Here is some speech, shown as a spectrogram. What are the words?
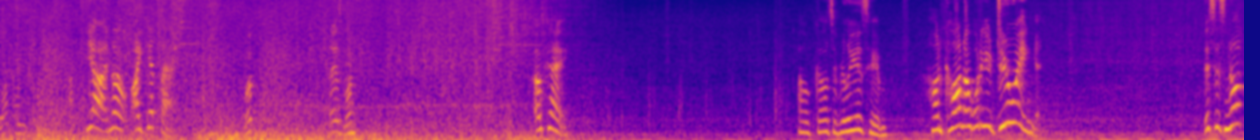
what on Yeah, no, I get that. Whoop. There's one. Okay. Oh god, it really is him. Ancano, what are you doing? This is not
